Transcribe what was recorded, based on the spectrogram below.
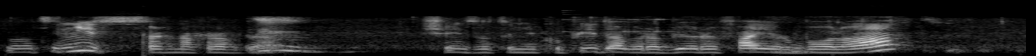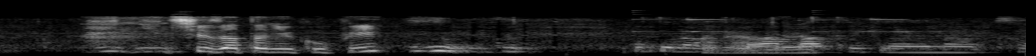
Znaczy nic tak naprawdę. Się nic za to nie kupi. Dobra, biorę Firebola. Nic się za to nie kupi. Kupię nam Dobra, biorę. kupię nam to.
